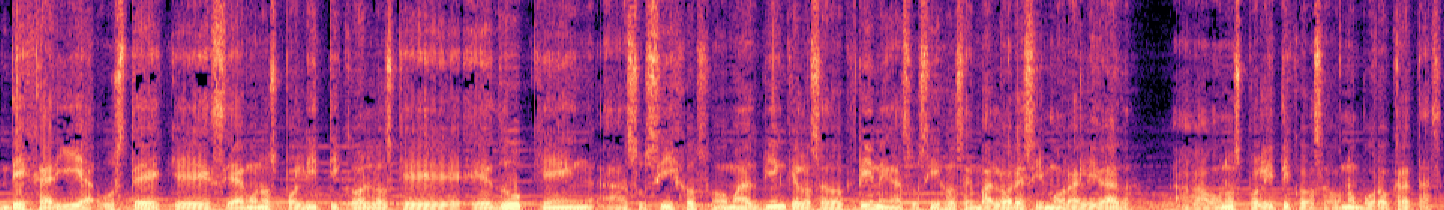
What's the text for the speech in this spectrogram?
¿Dejaría usted que sean unos políticos los que eduquen a sus hijos o más bien que los adoctrinen a sus hijos en valores y moralidad? A unos políticos, a unos burócratas.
